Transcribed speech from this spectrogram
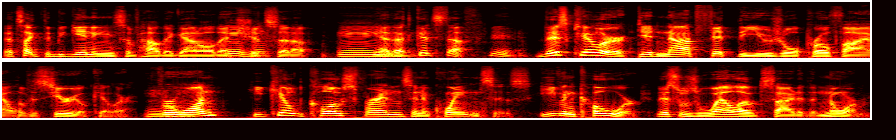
that's like the beginnings of how they got all that shit set up. Mm. Yeah, that's good stuff. Yeah. This killer did not fit the usual profile of a serial killer. For Mm-hmm. one, he killed close friends and acquaintances, even co-workers. This was well outside of the norm.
